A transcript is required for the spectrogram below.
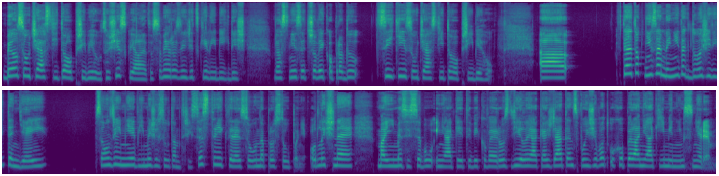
byl součástí toho příběhu, což je skvělé. To se mi hrozně vždycky líbí, když vlastně se člověk opravdu cítí součástí toho příběhu. A v této knize není tak důležitý ten děj, Samozřejmě víme, že jsou tam tři sestry, které jsou naprosto úplně odlišné, mají mezi sebou i nějaké ty věkové rozdíly a každá ten svůj život uchopila nějakým jiným směrem.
